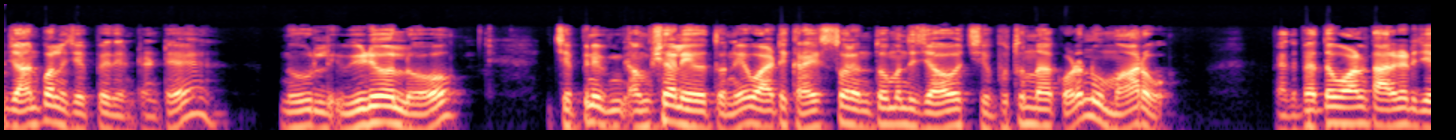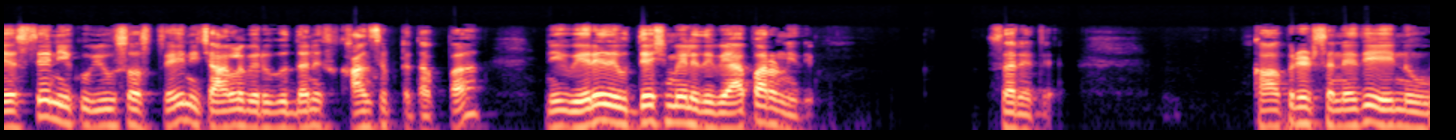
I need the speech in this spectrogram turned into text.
జాన్పాల్ని చెప్పేది ఏంటంటే నువ్వు వీడియోలో చెప్పిన అంశాలు ఏవైతున్నాయో వాటి క్రైస్తవులు ఎంతోమంది జవాబు చెబుతున్నా కూడా నువ్వు మారవు. పెద్ద పెద్ద వాళ్ళని టార్గెట్ చేస్తే నీకు వ్యూస్ వస్తాయి. నీ ఛానల్ పెరుగుద్దని కాన్సెప్ట్ తప్ప నీకు వేరే ఉద్దేశమే లేదు. ఇది వ్యాపారం ఇది సరే అయితే. కాపీరైట్స్ అనేది నువ్వు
